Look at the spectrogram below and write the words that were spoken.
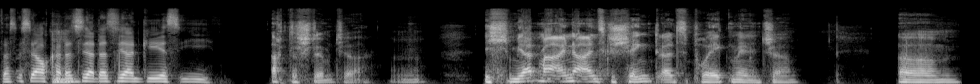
das ist ja auch kein, das ist ja, das ist ja ein GSI. Ach, das stimmt, ja. Mhm. Ich, mir hat mal einer eins geschenkt als Projektmanager. Ähm,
